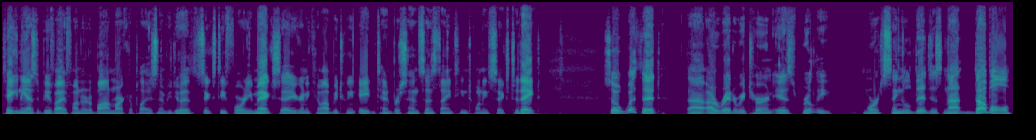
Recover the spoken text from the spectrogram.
taking the S&P 500 to bond marketplace, and if you do a 60-40 mix, uh, you're going to come out between 8 and 10 percent since 1926 to date. So with it, uh, our rate of return is really more single digits, not double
